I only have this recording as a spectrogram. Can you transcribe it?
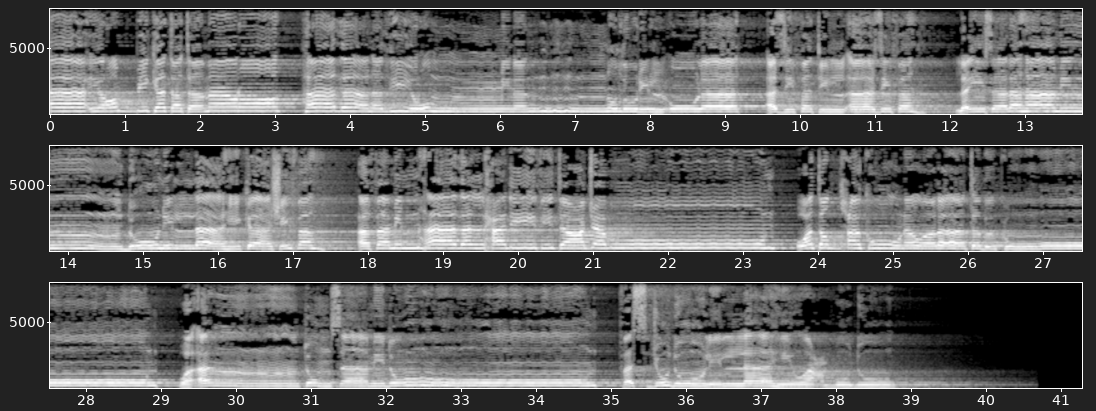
ربك تتمارى؟ هذا نذير من النذر الأولى أزفت الآزفة ليس لها من دون الله كاشفة. أفمن هذا الحديث تعجبون؟ وتضحكون ولا تبكون؟ وأنتم سامدون؟ فاسجدوا لله واعبدوا.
